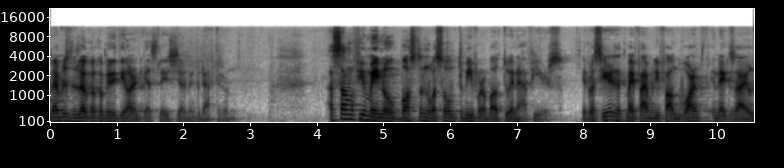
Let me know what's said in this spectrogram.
Members of the local community, honored guests, ladies and gentlemen, good afternoon. As some of you may know, Boston was home to me for about two and a half years. It was here that my family found warmth in exile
